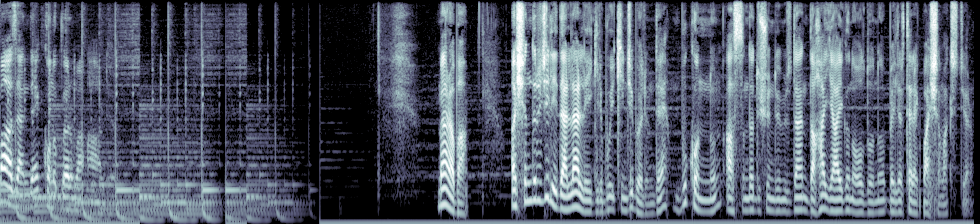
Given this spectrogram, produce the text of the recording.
bazen de konuklarımı ağırlıyorum. Merhaba, Aşındırıcı liderlerle ilgili bu ikinci bölümde bu konunun aslında düşündüğümüzden daha yaygın olduğunu belirterek başlamak istiyorum.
